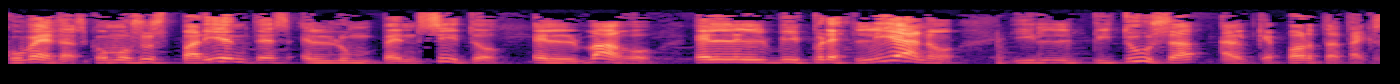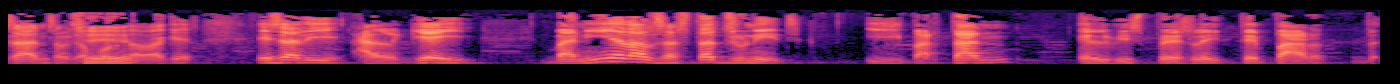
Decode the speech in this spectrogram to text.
Cometes, como sus parientes, el lumpencito, el vago, el elvipresliano i el pitusa, el que porta texans, el que Sí. porta vaquers, és a dir, el gay, venia dels Estats Units i, per tant, Elvis Presley té part de,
